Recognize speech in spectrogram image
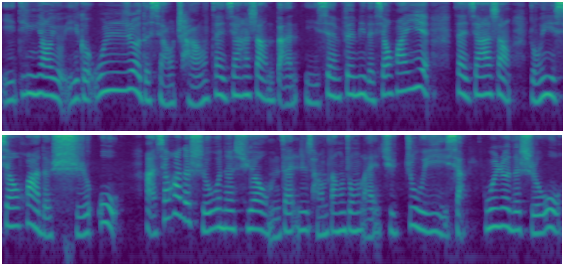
一定要有一个温热的小肠，再加上胆胰腺分泌的消化液，再加上容易消化的食物啊。消化的食物呢，需要我们在日常当中来去注意一下，温热的食物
